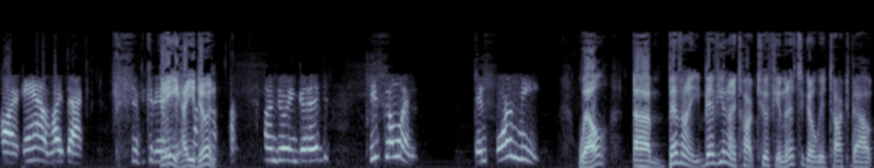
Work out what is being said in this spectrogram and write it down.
I am. Hi, Zak. Can you hear Hey, how you doing? I'm doing good. Keep going. Inform me. Well, um, Bev and I, Bev, you and I talked to a few minutes ago. We had talked about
